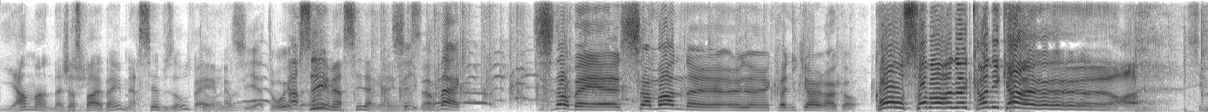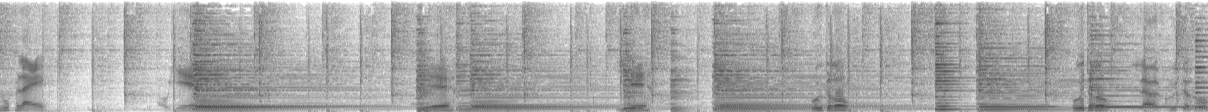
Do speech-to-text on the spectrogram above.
Yeah, man. Ben, J'espère bien. Merci à vous autres. Ben, merci à toi. Merci, oui. merci, la gang. Merci, Barnac. Sinon, ben, euh, summon euh, un, un chroniqueur encore. Consommons un chroniqueur! S'il vous plaît. Oh yeah. Yeah. Yeah. Boudreau. Boudreau. Le Goudreau.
